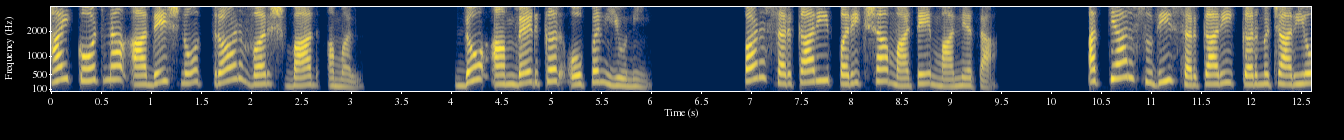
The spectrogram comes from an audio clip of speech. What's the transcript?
હાઈકોર્ટના આદેશનો ત્રણ વર્ષ બાદ અમલ. Dr Ambedkar open uni. પણ સરકારી પરીક્ષા માટે માન્યતા. અત્યાર સુધી સરકારી કર્મચારીઓ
